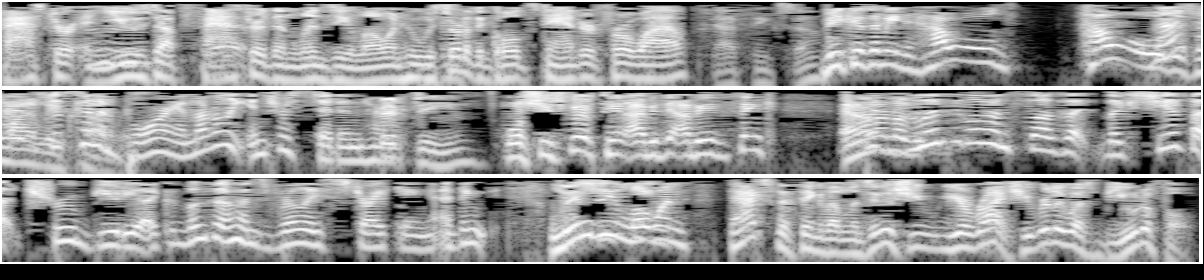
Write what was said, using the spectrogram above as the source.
faster and Mhm. used up faster than Lindsay Lohan, who was sort of the gold standard for a while. I think so. Because I mean, how old? How old That's is Miley just kind of boring. I'm not really interested in her. 15. Well, she's 15. I mean, I mean, think. And I but don't know. Lindsay Lohan still has that, like, she has that true beauty. Like, Lindsay Lohan's really striking. I think. Lindsay she- Lohan. That's the thing about Lindsay. She, you're right. She really was beautiful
